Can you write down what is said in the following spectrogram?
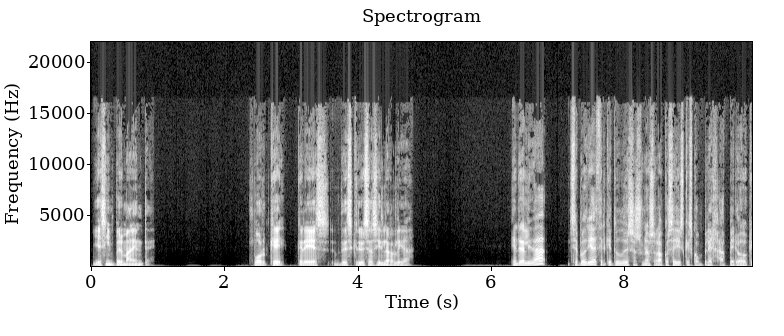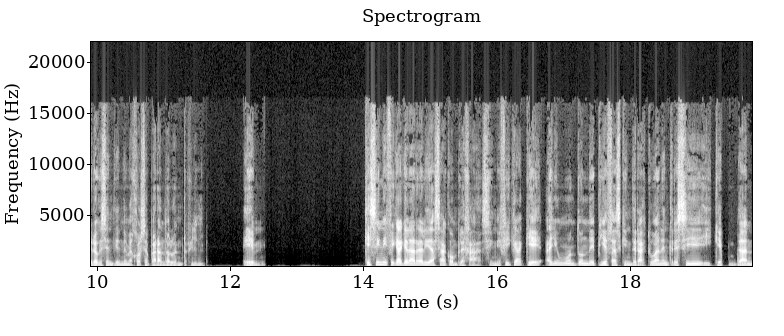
y es impermanente. ¿Por qué crees describes así la realidad? En realidad, se podría decir que todo eso es una sola cosa y es que es compleja, pero creo que se entiende mejor separándolo entre... Eh, ¿Qué significa que la realidad sea compleja? Significa que hay un montón de piezas que interactúan entre sí y que dan,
